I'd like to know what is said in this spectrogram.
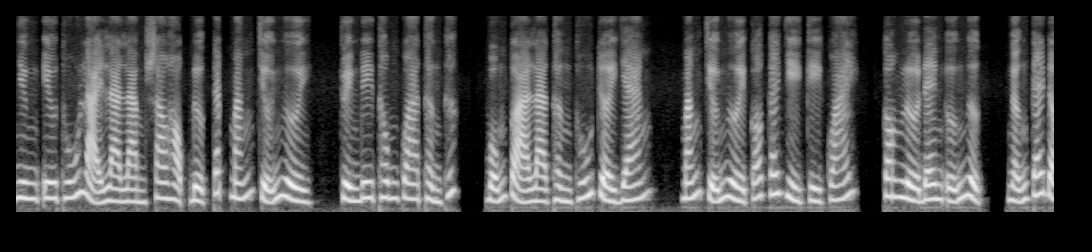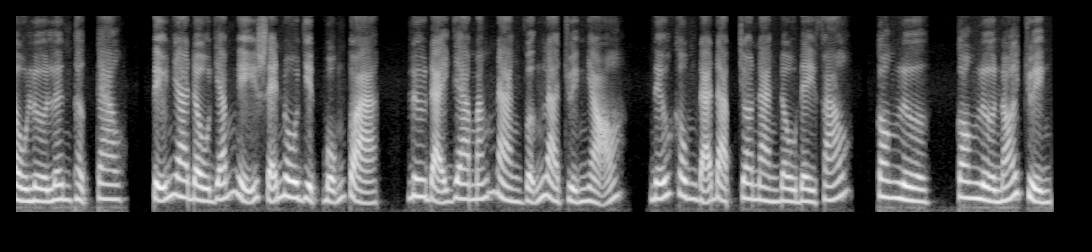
nhưng yêu thú lại là làm sao học được cách mắng chửi người, truyền đi thông qua thần thức, bổn tọa là thần thú trời giáng, mắng chửi người có cái gì kỳ quái, con lừa đen ưỡn ngực, ngẩng cái đầu lừa lên thật cao, tiểu nha đầu dám nghĩ sẽ nô dịch bổn tọa, Lư đại gia mắng nàng vẫn là chuyện nhỏ, nếu không đã đạp cho nàng đầu đầy pháo, con lừa, con lừa nói chuyện,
